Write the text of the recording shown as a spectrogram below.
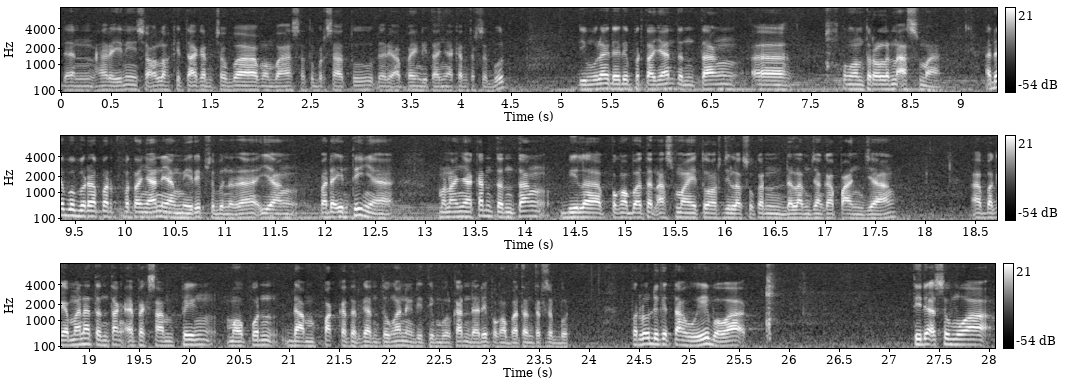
Dan hari ini insya Allah kita akan coba membahas satu persatu dari apa yang ditanyakan tersebut. Dimulai dari pertanyaan tentang uh, pengontrolan asma. Ada beberapa pertanyaan yang mirip sebenarnya yang pada intinya menanyakan tentang bila pengobatan asma itu harus dilakukan dalam jangka panjang, eh, bagaimana tentang efek samping maupun dampak ketergantungan yang ditimbulkan dari pengobatan tersebut. Perlu diketahui bahwa tidak semua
